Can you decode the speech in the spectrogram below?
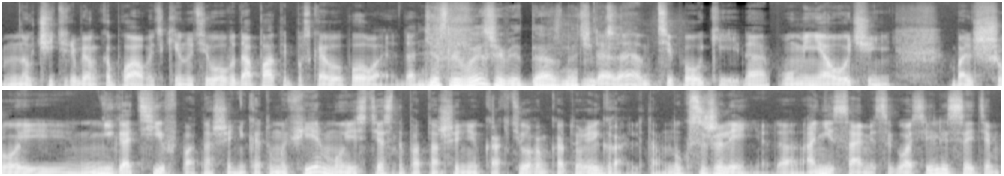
научить ребенка плавать, кинуть его в водопад и пускай его плавает, да? Если выживет, да, значит... Да, да, типа окей, да. У меня очень большой негатив по отношению к этому фильму, естественно, по отношению к актерам, которые играли там. Ну, к сожалению, да. Они сами согласились с этим,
